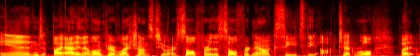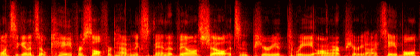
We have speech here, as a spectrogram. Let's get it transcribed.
And by adding that lone pair of electrons to our sulfur, the sulfur now exceeds the octet rule. But once again, it's okay for sulfur to have an expanded valence shell. It's in period 3 on our periodic table.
